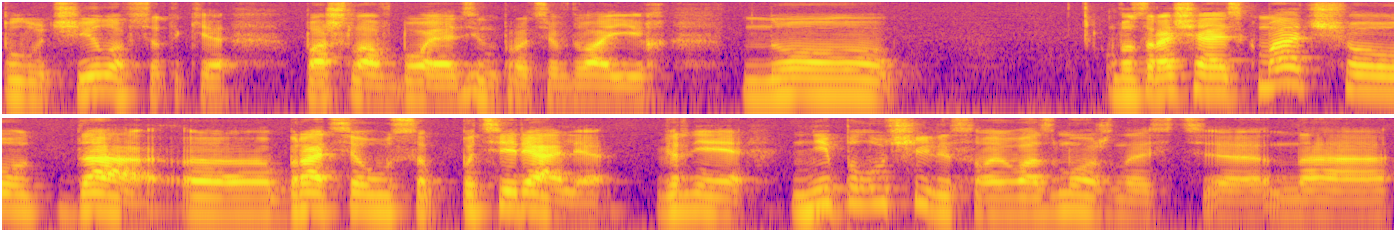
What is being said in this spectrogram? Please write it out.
получила, все-таки пошла в бой один против двоих. Но возвращаясь к матчу, да, э, братья Уса потеряли, вернее, не получили свою возможность э, на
